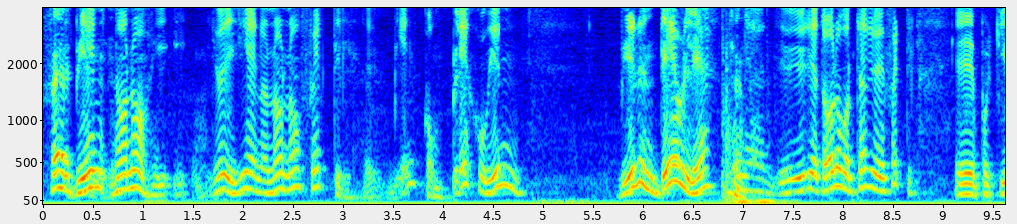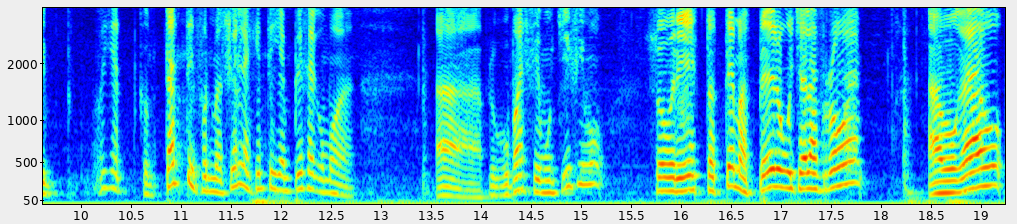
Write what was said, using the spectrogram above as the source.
fértil. Bien, no, no, y, yo diría, no, no, no, fértil, eh, bien complejo, bien, bien endeble, yo diría todo lo contrario de fértil, porque, oye, con tanta información la gente ya empieza como a, a preocuparse muchísimo sobre estos temas. Pedro Huchalaf Roa, abogado,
